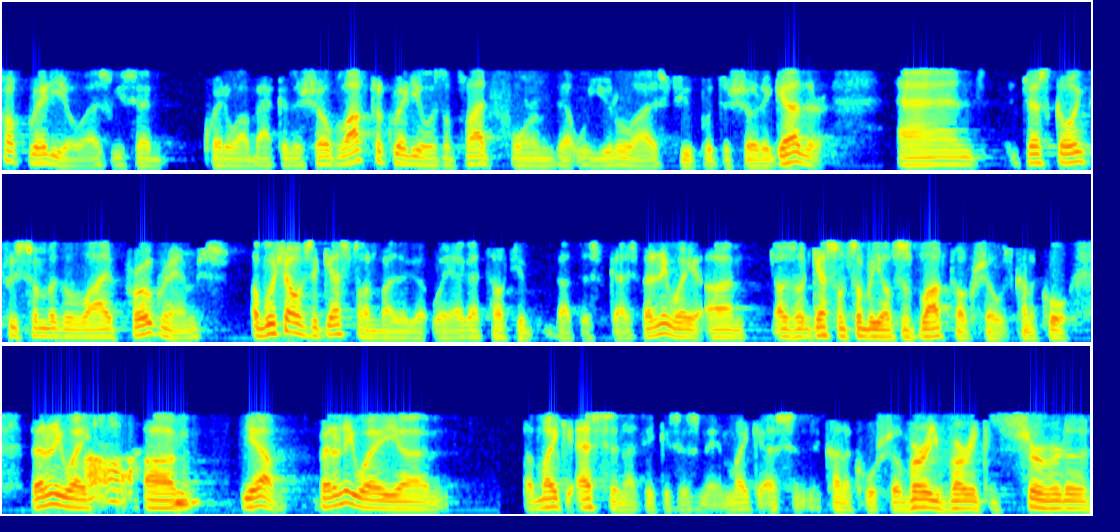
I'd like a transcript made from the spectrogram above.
Talk Radio, as we said quite a while back in the show, Blog Talk Radio is a platform that we utilize to put the show together. And just going through some of the live programs, of which I was a guest on, by the way, I got to talk to you about this, guys. But anyway, um, I was a guest on somebody else's Blog Talk show. It was kind of cool. But anyway, Oh. um, yeah. But anyway, um, uh, Mike Essen, I think is his name. Mike Essen, kind of cool show. Very, very conservative,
